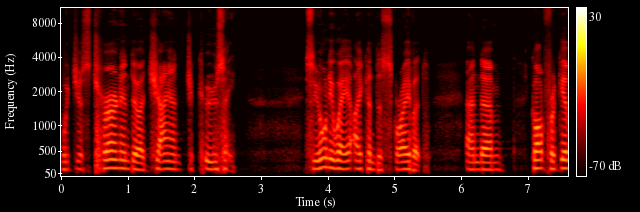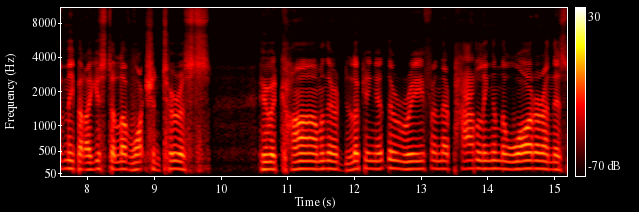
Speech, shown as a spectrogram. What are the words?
would just turn into a giant jacuzzi. It's the only way I can describe it. And um, God forgive me, but I used to love watching tourists who would come and they're looking at the reef and they're paddling in the water and this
